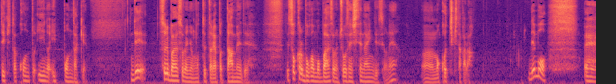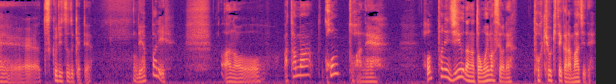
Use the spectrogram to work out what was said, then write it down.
できたコントいいの1本だけ。でそれバイアスロに持ってったらやっぱダメで。でそっから僕はもうバイアスロン挑戦してないんですよね、うん、もうこっち来たから。でも、えー作り続けて。でやっぱりあの頭コントはね本当に自由だなと思いますよね。東京来てからマジで。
